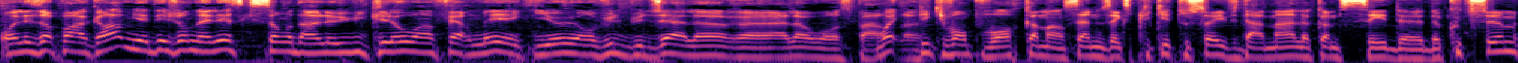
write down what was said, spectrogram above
on les a pas encore, mais il y a des journalistes qui sont dans le huis clos enfermés et qui, eux, ont vu le budget à l'heure euh, à l'heure où on se parle. Oui, puis qui vont pouvoir commencer à nous expliquer tout ça, évidemment, là, comme c'est de, de, coutume.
